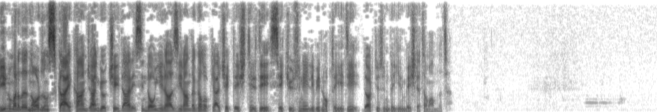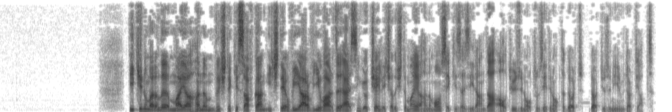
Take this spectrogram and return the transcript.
Bir numaralı Northern Sky Kaan Can Gökçe idaresinde 17 Haziran'da galop gerçekleştirdi. 851.7, 400'ünü de 25 ile tamamladı. İki numaralı Maya Hanım dıştaki safkan içte VRV vardı. Ersin Gökçe ile çalıştı. Maya Hanım 18 Haziran'da 600'ünü 37.4, 400'ünü 24 yaptı.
